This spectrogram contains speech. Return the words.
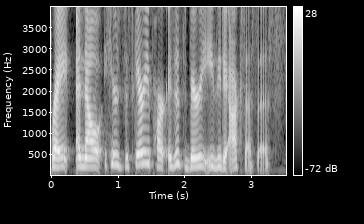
right? And now here's the scary part is it's very easy to access this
